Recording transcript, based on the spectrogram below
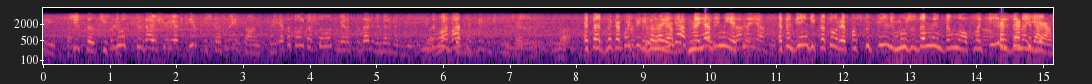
300. Чисто, чисто. Плюс сюда еще реактив и штрафные санкции. Это только что вот мне рассказали в. Итого 20 20 тысяч получается. Да. Это за какой период? За ноябрь. Ноябрь месяц. За ноябрь. Это деньги, которые поступили, мы уже давным-давно оплатили В конце за ноябрь. октября.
